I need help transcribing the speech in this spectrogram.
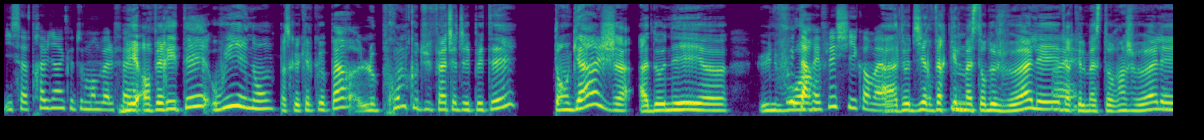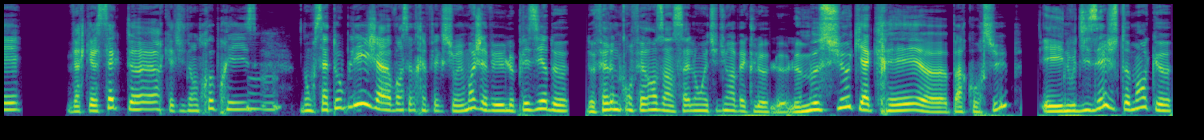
ils savent très bien que tout le monde va le faire. Mais en vérité, oui et non. Parce que quelque part, le prompt que tu fais à ChatGPT t'engage à donner euh, une oui, voix, t'as réfléchi quand même. à te dire vers quel Mm. master 2 je veux aller, Ouais. vers quel master 1 je veux aller, vers quel secteur, quel type d'entreprise. Mm, mm. Donc ça t'oblige à avoir cette réflexion. Et moi, j'avais eu le plaisir de, de faire une conférence dans un salon étudiant avec le, le- le monsieur qui a créé euh, Parcoursup. Et il nous disait justement que,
